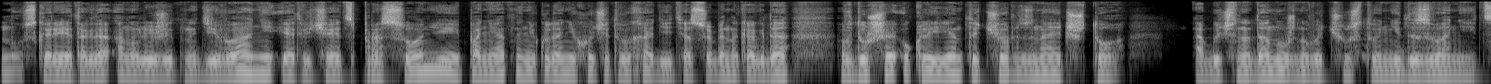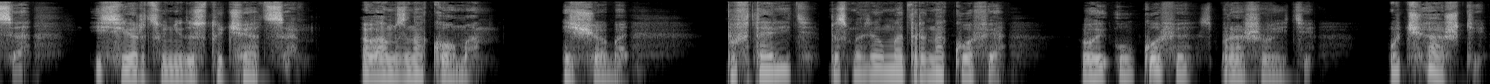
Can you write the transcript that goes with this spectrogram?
Ну, скорее тогда оно лежит на диване и отвечает с просонья, и, понятно, никуда не хочет выходить, особенно когда в душе у клиента черт знает что. Обычно до нужного чувства не дозвониться и сердцу не достучаться. Вам знакомо. Еще бы. «Повторить?» — посмотрел мэтр на кофе. «Вы у кофе?» — спрашиваете. «У чашки.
